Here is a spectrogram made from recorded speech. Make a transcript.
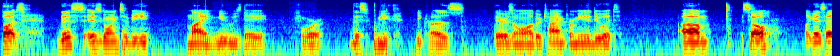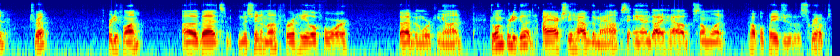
But this is going to be my news day for this week because there is no other time for me to do it. Um, so, like I said, trip. It's pretty fun. Uh, that machinima for Halo 4 that I've been working on, going pretty good. I actually have the maps and I have somewhat a couple pages of script.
